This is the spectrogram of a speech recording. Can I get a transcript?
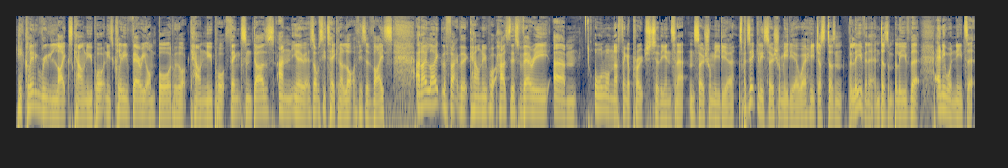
he clearly really likes Cal Newport, and he's clearly very on board with what Cal Newport thinks and does, and you know has obviously taken a lot of his advice. And I like the fact that Cal Newport has this very um, all or nothing approach to the internet and social media, it's particularly social media, where he just doesn't believe in it and doesn't believe that anyone needs it,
